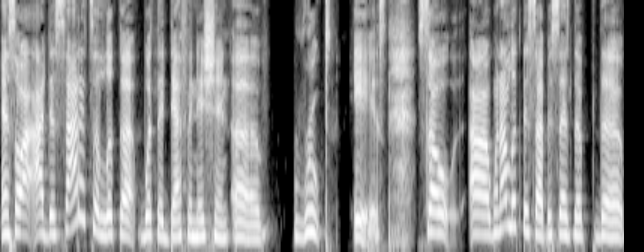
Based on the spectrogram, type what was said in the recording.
And so I, I decided to look up what the definition of root is. So, uh, when I look this up, it says the, the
